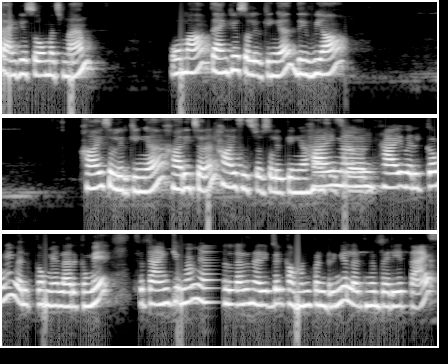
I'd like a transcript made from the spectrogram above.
thank you so much ma'am Uma thank you சொல்லியிருக்கீங்க திவ்யா ஹாய் சொல்லியிருக்கீங்க ஹரிச்சரண் ஹாய் சிஸ்டர் சொல்லியிருக்கீங்க hi ma'am hi welcome welcome எல்லாருக்குமே. ஸோ தேங்க்யூ மேம் எல்லாரும் நிறைய பேர் கமெண்ட் பண்ணுறீங்க எல்லாருக்குமே பெரிய தேங்க்ஸ்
